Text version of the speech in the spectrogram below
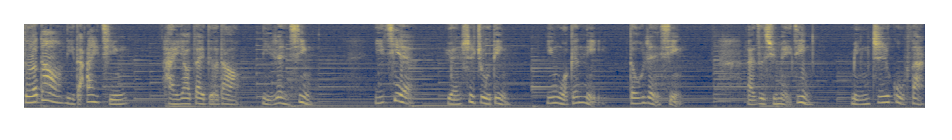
得到你的爱情，还要再得到你任性，一切原是注定，因我跟你都任性。来自许美静，《明知故犯》。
